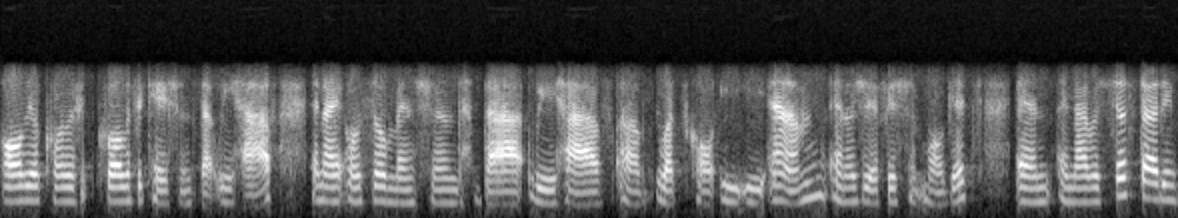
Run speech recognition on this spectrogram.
all your qualifications that we have, and I also mentioned that we have uh, what's called EEM, Energy Efficient Mortgage, and and I was just starting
